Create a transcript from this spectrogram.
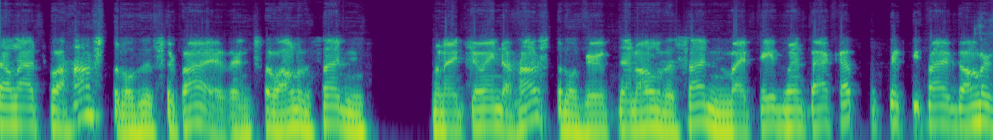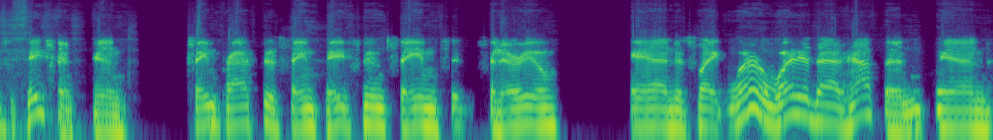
sell out to a hospital to survive. And so all of a sudden, when I joined a hospital group, then all of a sudden my pay went back up to fifty-five dollars a patient, and same practice, same patient, same scenario. And it's like, well, why did that happen? And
